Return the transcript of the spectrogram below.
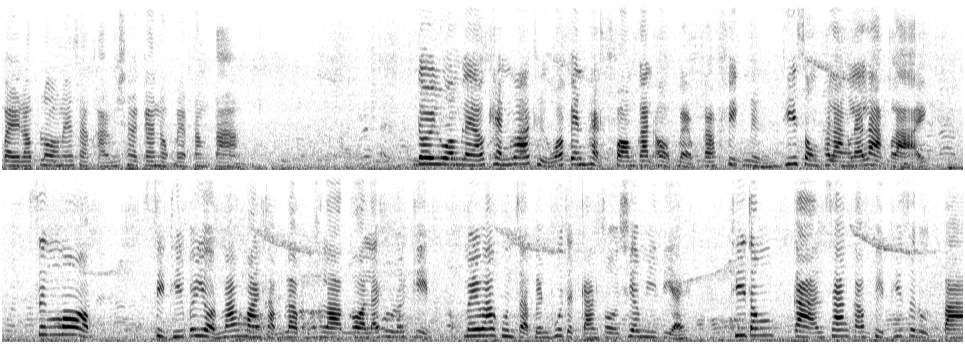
ใบรับรองในสาขาวิชาการออกแบบต่างๆโดยรวมแล้วแคนวาถือว่าเป็นแพลตฟอร์มการออกแบบกราฟิกหนึ่งที่ทรงพลังและหลากหลาย ซึ่งมอบ สิทธิประโยชน์มากมายสำหรับบุคลากรและธุรกิจ ไม่ว่าคุณจะเป็นผู้จัดการโซเชียลมีเดียที่ต้องการสร้างกราฟิกที่สะดุดตา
